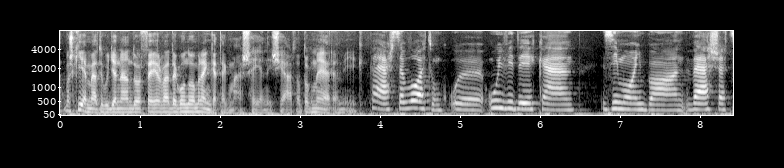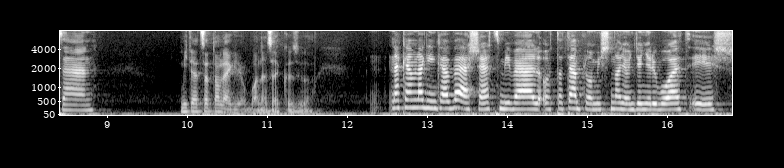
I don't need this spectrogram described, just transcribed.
tehát most kiemeltük ugye Nándorfehérvár, de gondolom rengeteg más helyen is jártatok. Merre még? Persze, voltunk Újvidéken, Zimonyban, Versecen. Mi tetszett a legjobban ezek közül? Nekem leginkább Versec, mivel ott a templom is nagyon gyönyörű volt, és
